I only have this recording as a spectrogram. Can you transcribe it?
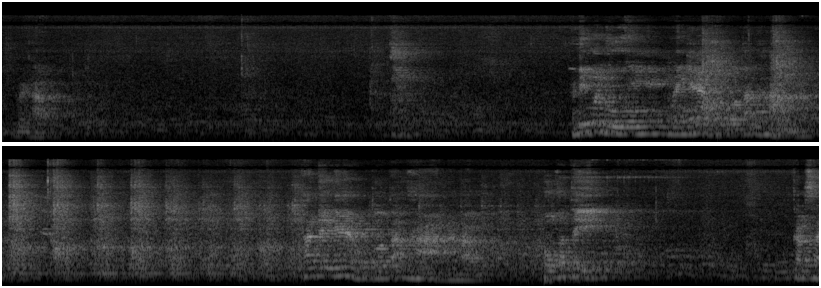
ใช่ไหมครับ ทีนี้มาดูในแง่ของตัวต้านทานนะถ้าในแง่ของตัวต้านทานนะครับ ปกติ กระแส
